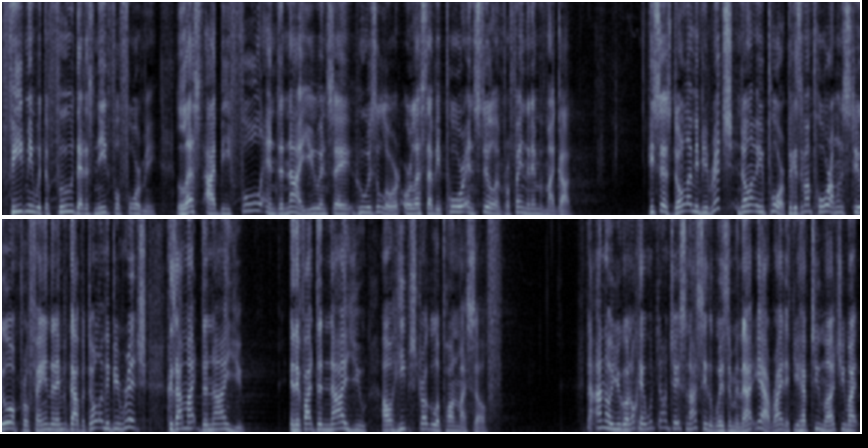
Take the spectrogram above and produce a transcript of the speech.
Feed me with the food that is needful for me, lest I be full and deny you and say, Who is the Lord? Or lest I be poor and still and profane the name of my God. He says, Don't let me be rich and don't let me be poor. Because if I'm poor, I'm going to steal or profane the name of God. But don't let me be rich because I might deny you. And if I deny you, I'll heap struggle upon myself. Now, I know you're going, okay, well, Jason, I see the wisdom in that. Yeah, right. If you have too much, you might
